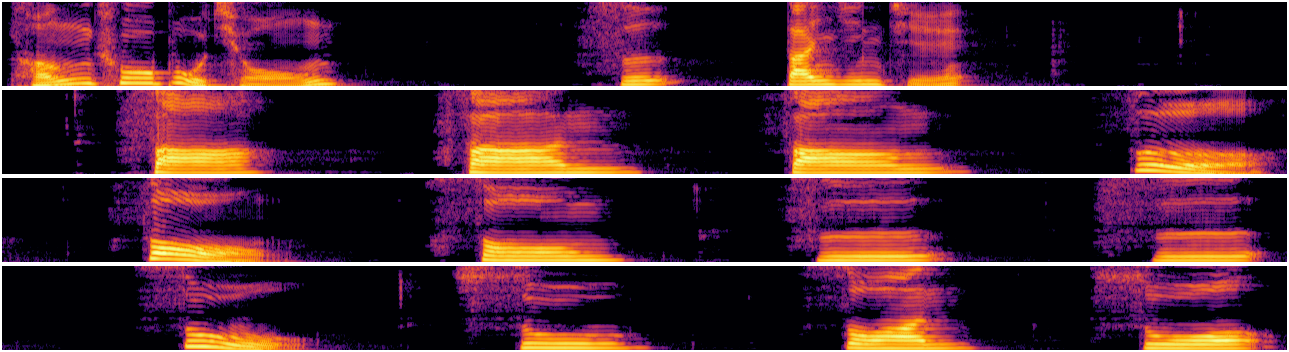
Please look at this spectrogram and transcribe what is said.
层出不穷。思单音节，撒、三、桑、色、送。松，丝，丝，素，苏，酸，缩，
